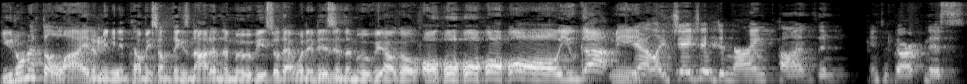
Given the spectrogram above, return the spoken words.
You don't have to lie to me and tell me something's not in the movie so that when it is in the movie, I'll go, oh, ho, ho, ho, ho, you got me. Yeah, like JJ denying Khan's and Into Darkness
